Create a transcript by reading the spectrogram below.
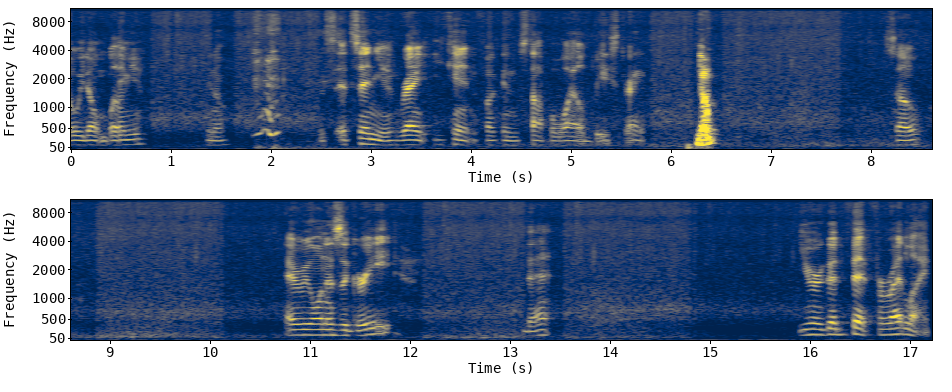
but we don't blame you. You know, it's it's in you, right? You can't fucking stop a wild beast, right? Nope. So everyone has agreed that you're a good fit for Redline.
